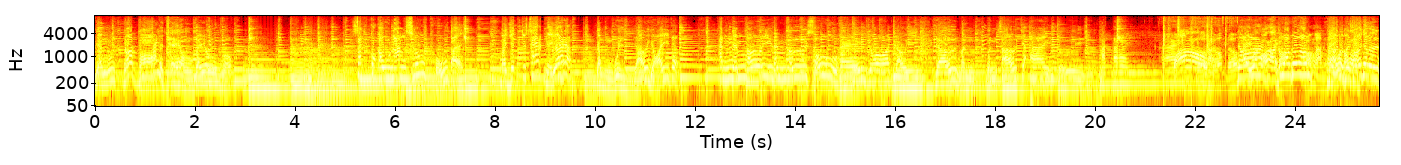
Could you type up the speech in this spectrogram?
giận, nó bỏ là trèo veo một. Sách có câu nam sướng phụ tề, mà dịch cho sát nghĩa đó, chồng quỳ dở giỏi đó. Anh em ơi, nên hư số hệ do trời, vợ mình mình sợ chứ ai cười mặt ai Wow. được được được Hay quá, con ơi. đúng không đúng không? Quá, mình con sợ chứ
